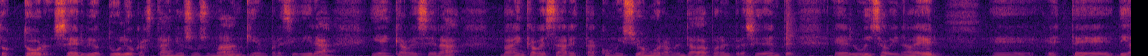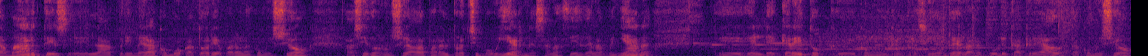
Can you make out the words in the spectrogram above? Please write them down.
doctor Servio Tulio Castaño Guzmán, quien presidirá y encabezará, va a encabezar esta comisión juramentada por el presidente Luis Abinader. Este día martes, la primera convocatoria para la comisión ha sido anunciada para el próximo viernes a las 10 de la mañana. Eh, el decreto con el que el presidente de la República ha creado esta comisión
